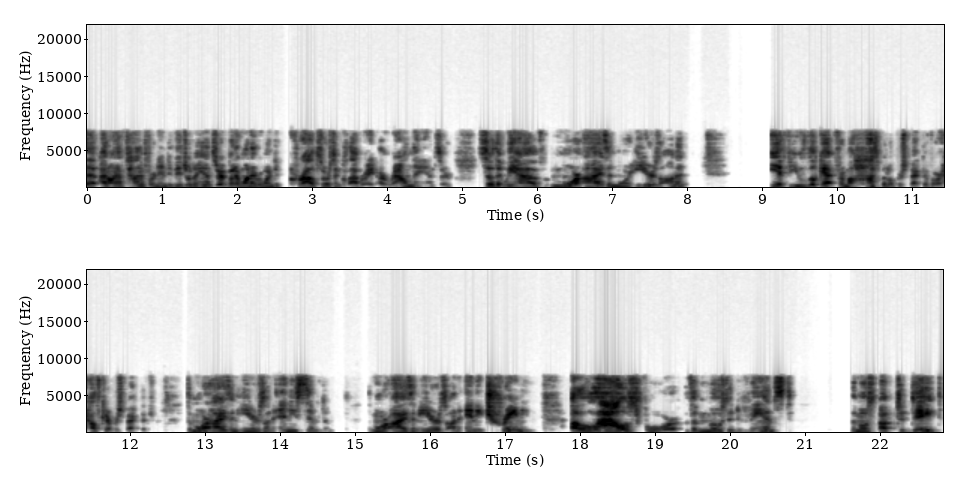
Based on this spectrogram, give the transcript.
that I don't have time for an individual to answer it, but I want everyone to crowdsource and collaborate around the answer so that we have more eyes and more ears on it. If you look at from a hospital perspective or a healthcare perspective, the more eyes and ears on any symptom, the more eyes and ears on any training allows for the most advanced, the most up to date,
